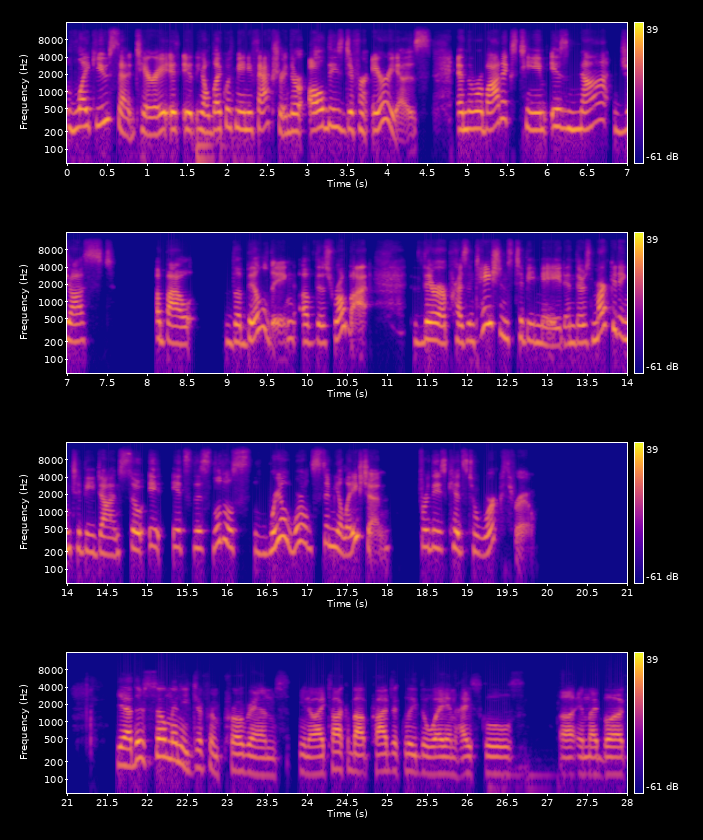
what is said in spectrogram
like you said terry it, it, you know like with manufacturing there are all these different areas and the robotics team is not just about the building of this robot there are presentations to be made and there's marketing to be done so it it's this little real world simulation for these kids to work through yeah there's so many different programs you know i talk about project lead the way in high schools uh, in my book.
